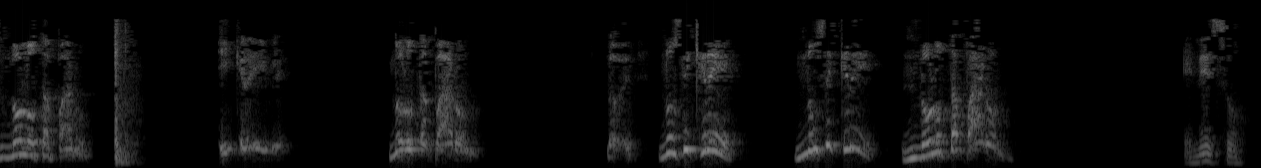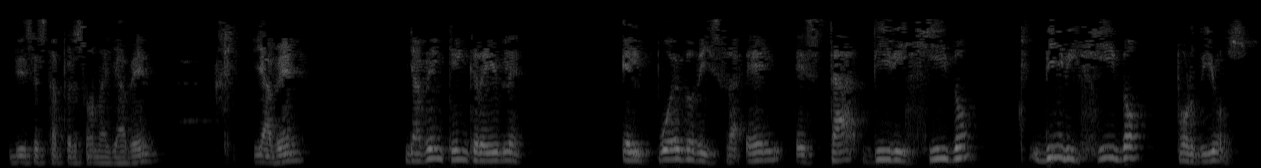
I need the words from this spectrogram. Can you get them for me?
no lo taparon. Increíble. No lo taparon. No se cree. No se cree. No lo taparon. En eso, dice esta persona, ya ven, ya ven, ya ven qué increíble. El pueblo de Israel está dirigido, dirigido por Dios.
